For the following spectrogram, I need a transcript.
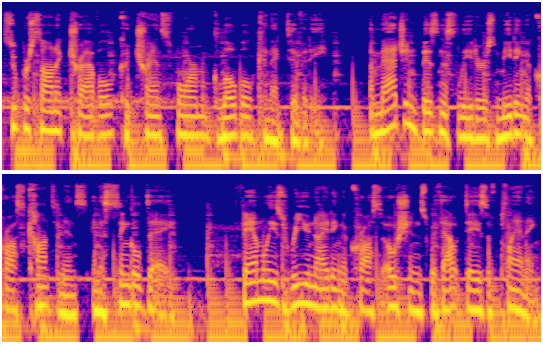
Supersonic travel could transform global connectivity. Imagine business leaders meeting across continents in a single day, families reuniting across oceans without days of planning,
